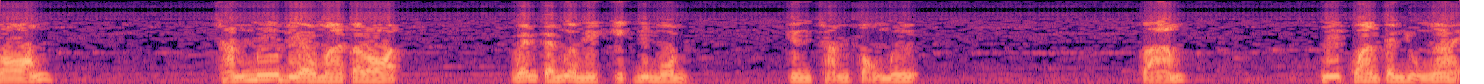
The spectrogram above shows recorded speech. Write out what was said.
สองฉันมือเดียวมาตลอด เว้นแต่เมื่อมีกิจนิมนต์จึงฉันสองมือ้อสามมีความเป็นอยู่ง่าย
